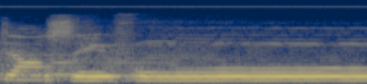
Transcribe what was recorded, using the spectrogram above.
تصفون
